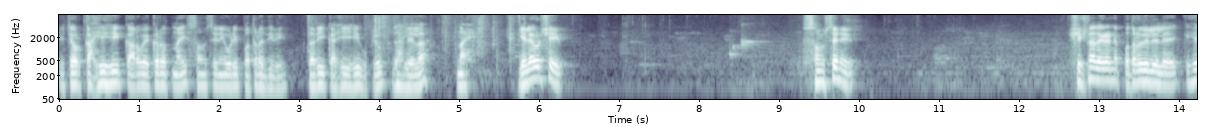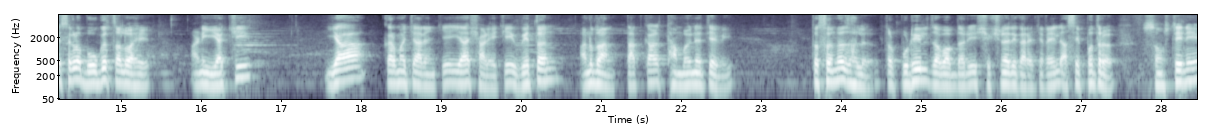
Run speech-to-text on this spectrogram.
याच्यावर काहीही कारवाई करत नाही. संस्थेने एवढी पत्र दिली तरी काहीही उपयोग झालेला नाही. गेल्या वर्षी संस्थेने शिक्षणाधिकाऱ्यांनी पत्र दिलेलं आहे की हे सगळं बोगस चालू आहे आणि याची या कर्मचाऱ्यांचे या शाळेचे वेतन अनुदान तात्काळ थांबवण्यात यावी. तसं न झालं तर पुढील जबाबदारी शिक्षणाधिकाऱ्याची राहील असे पत्र संस्थेने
